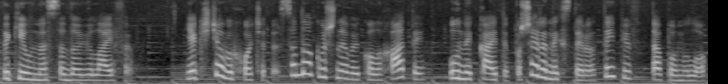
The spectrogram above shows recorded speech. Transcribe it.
Такі у нас садові лайфи. Якщо ви хочете садок вишневий коло хати, уникайте поширених стереотипів та помилок.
